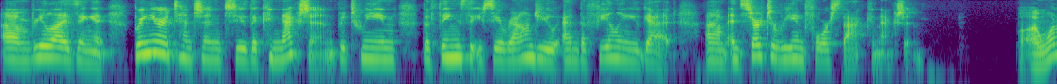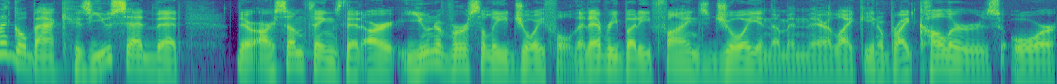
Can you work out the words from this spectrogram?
um, realizing it, bring your attention to the connection between the things that you see around you and the feeling you get um, and start to reinforce that connection. I want to go back because you said that there are some things that are universally joyful, that everybody finds joy in them, and they're like, you know, bright colors or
